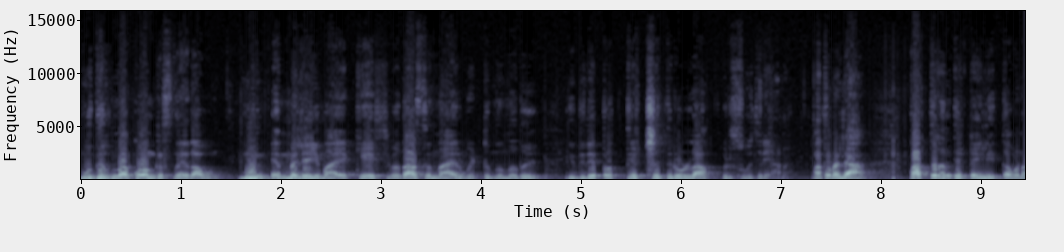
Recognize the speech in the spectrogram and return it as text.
മുതിർന്ന കോൺഗ്രസ് നേതാവും മുൻ എം എൽ എയുമായ കെ ശിവദാസൻ നായർ വിട്ടുനിന്നത് ഇതിന്റെ പ്രത്യക്ഷത്തിലുള്ള ഒരു സൂചനയാണ്. മാത്രമല്ല പത്തനംതിട്ടയിൽ ഇത്തവണ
